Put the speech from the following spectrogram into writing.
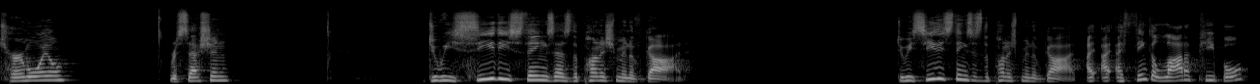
turmoil, recession, do we see these things as the punishment of God? Do we see these things as the punishment of God? I, I, think a lot of people,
